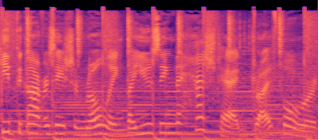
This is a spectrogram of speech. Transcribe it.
Keep the conversation rolling by using the hashtag Drive Forward.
